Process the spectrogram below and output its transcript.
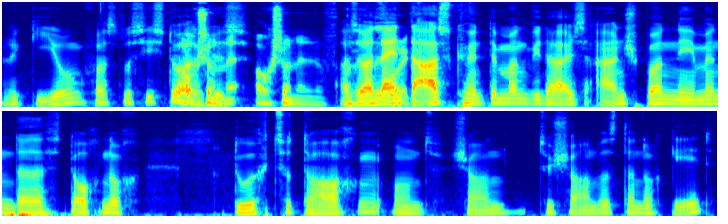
Regierung fast was Auch Historisches. schon, auch schon ein Also allein Erfolg. das könnte man wieder als Ansporn nehmen, da doch noch durchzutauchen und schauen, zu schauen, was da noch geht.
